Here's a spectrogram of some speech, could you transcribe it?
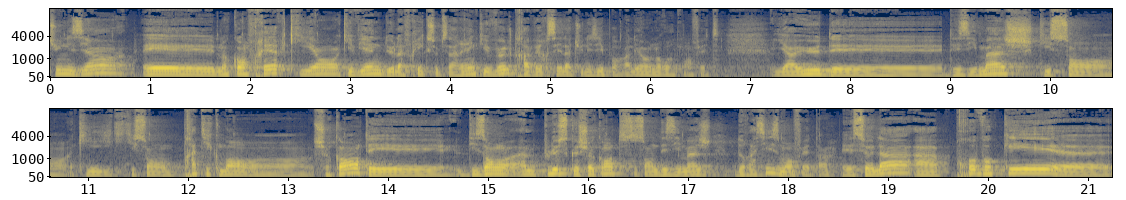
Tunisiens et nos confrères qui, viennent de l'Afrique subsaharienne, qui veulent traverser la Tunisie pour aller en Europe, en fait. Il y a eu des, images qui sont, pratiquement choquantes et, disons, plus que choquantes, ce sont des images de racisme, en fait. Hein. Et cela a provoqué euh,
